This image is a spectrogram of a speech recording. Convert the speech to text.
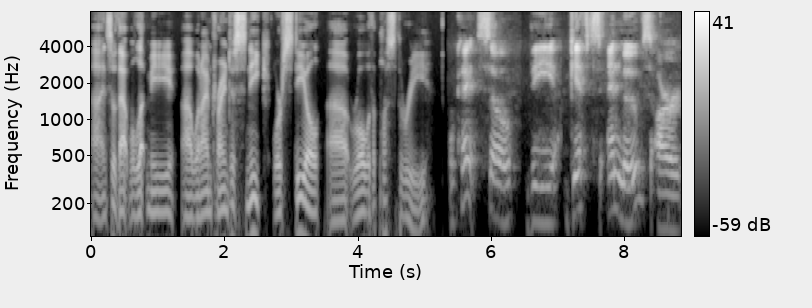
uh, and so that will let me uh, when I'm trying to sneak or steal, uh, roll with a plus three. Okay, so the gifts and moves are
